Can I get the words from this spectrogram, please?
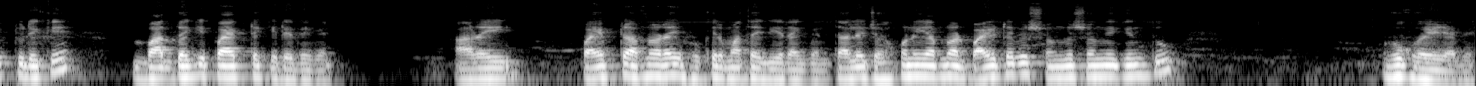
একটু রেখে বাদবাকি পাইপটা কেটে দেবেন। আর এই পাইপটা আপনারা এই হুকের মাথায় দিয়ে রাখবেন, তাহলে যখনই আপনার বাইট হবে, সঙ্গে সঙ্গে কিন্তু হুক হয়ে যাবে।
